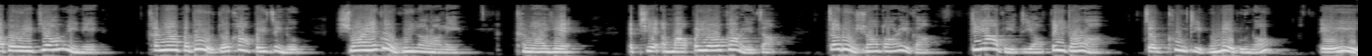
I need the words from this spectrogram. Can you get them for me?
အပေါ်ရီပြောမနေနဲ့ခမရဘသူ့ဒုက္ခပေးခြင်းလို့ရွာရဲကိုဝင်လာတာလေ ခမရရဲ့အဖြစ်အမောက်ပယောဂတွေကြောင့်ကျုပ်တို့ရွာသွားတွေကတယောက်ပြီးတယောက်တိတ်သွားတာကျုပ်ခုထိမမေ့ဘူးနော်အေး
